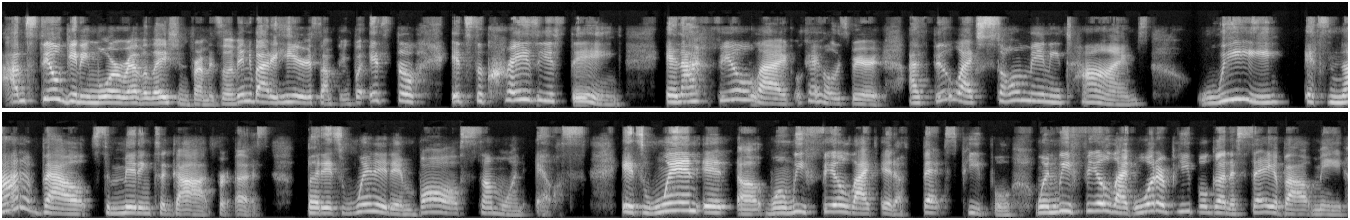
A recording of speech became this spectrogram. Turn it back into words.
I'm still getting more revelation from it. So if anybody hears something, but it's the it's the craziest thing. And I feel like, okay, Holy Spirit, I feel like so many times we it's not about submitting to God for us, but it's when it involves someone else. It's when it uh, when we feel like it affects people, when we feel like what are people going to say about me?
